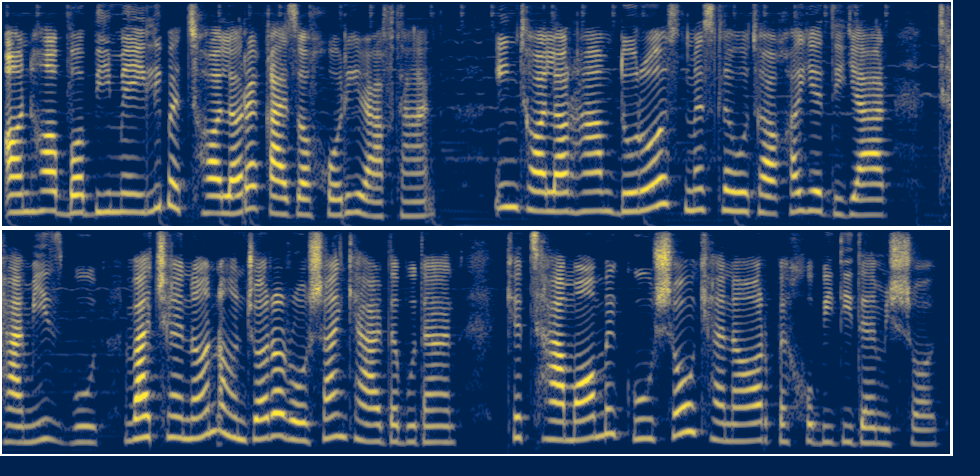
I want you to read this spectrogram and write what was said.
آنها با بیمیلی به تالار غذاخوری رفتند. این تالار هم درست مثل اتاقهای دیگر تمیز بود و چنان آنجا را روشن کرده بودند که تمام گوشه و کنار به خوبی دیده می‌شد.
